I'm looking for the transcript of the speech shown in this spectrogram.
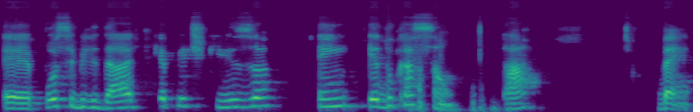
é, possibilidade, que é pesquisa em educação, tá? Bem,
